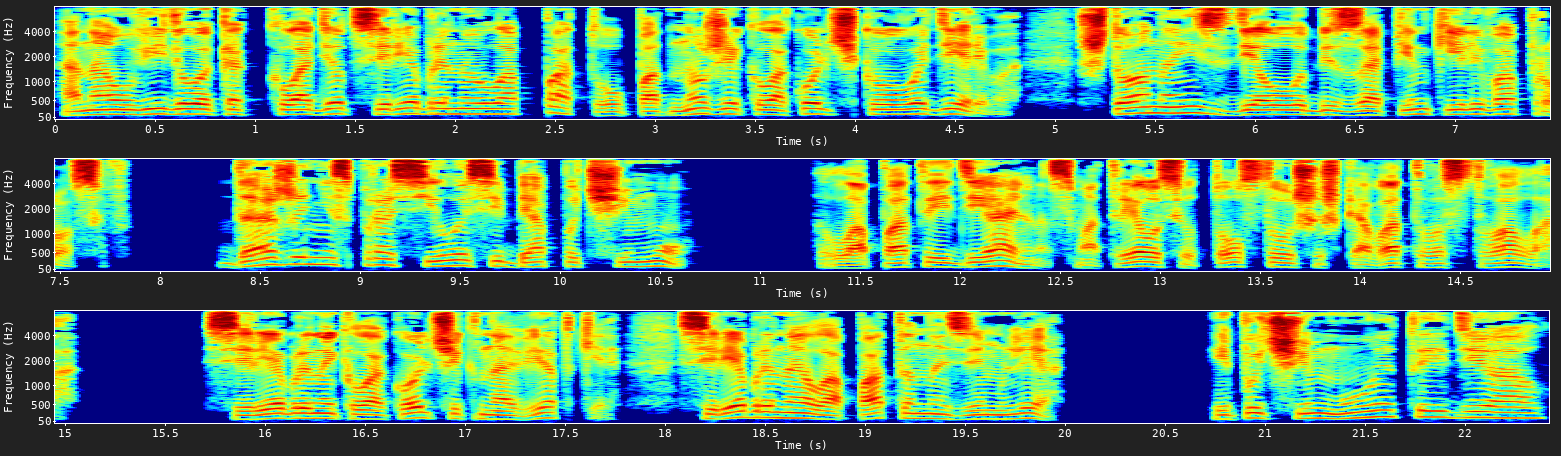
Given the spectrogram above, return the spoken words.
Она увидела, как кладет серебряную лопату у подножия колокольчикового дерева, что она и сделала без запинки или вопросов. Даже не спросила себя, почему. Лопата идеально смотрелась у толстого шишковатого ствола. Серебряный колокольчик на ветке, серебряная лопата на земле. И почему это идеал?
